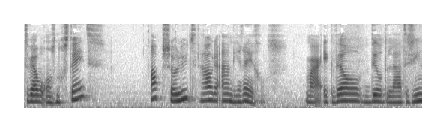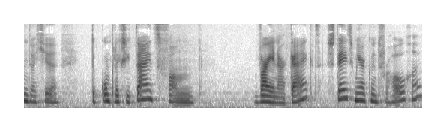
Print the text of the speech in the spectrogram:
Terwijl we ons nog steeds absoluut houden aan die regels. Maar ik wel wilde laten zien dat je de complexiteit van waar je naar kijkt steeds meer kunt verhogen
